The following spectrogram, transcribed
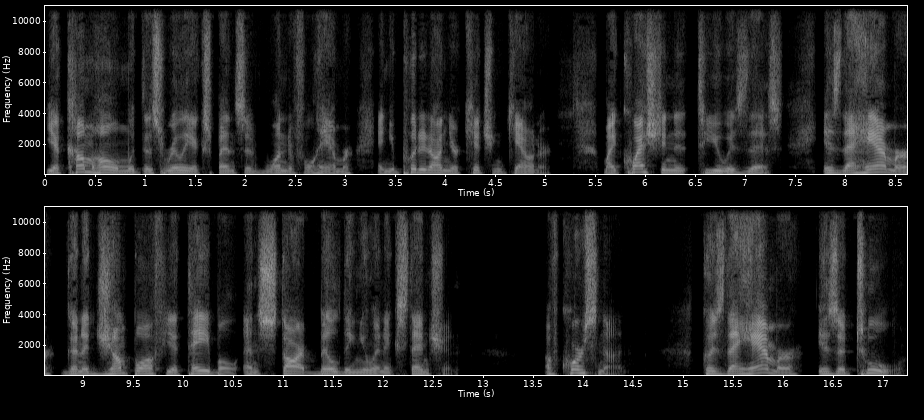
You come home with this really expensive, wonderful hammer, and you put it on your kitchen counter my question to you is this Is the hammer going to jump off your table and start building you an extension? Of course not, because the hammer is a tool,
